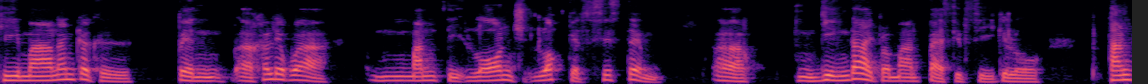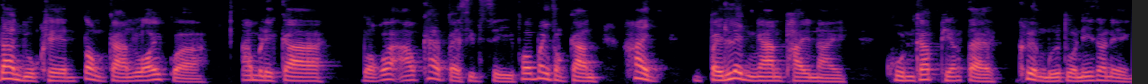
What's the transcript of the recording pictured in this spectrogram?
ฮีมานั่นก็คือเป็นเขาเรียกว่า multi launch rocket system ยิงได้ประมาณ 84 กิโล ทางด้านยูเครนต้องการร้อยกว่า อเมริกาบอกว่าเอาแค่ 84 เพราะไม่ต้องการให้ไปเล่นงานภายใน คุณครับเพียงแต่เครื่องมือตัวนี้เท่านั้นเอง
